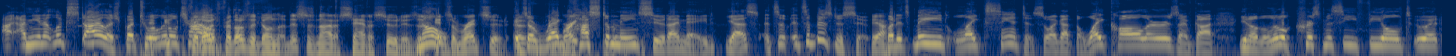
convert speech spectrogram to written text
I, I mean it looks stylish but to a little It- child For those, for those that don't know, this is not a Santa suit. It's a, No. it's a red suit. it's Uh, a red bright- custom made suit I made. Yes, it's a it's a business suit. Yeah. But it's made like Santa's. So I got the white collars, I've got, you know, the little Christmassy feel to it.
